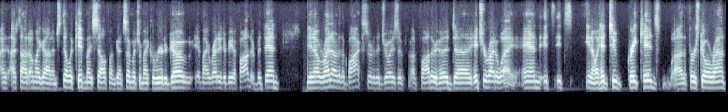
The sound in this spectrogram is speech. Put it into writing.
I, I, thought, oh my God, I'm still a kid myself. I've got so much of my career to go. Am I ready to be a father? But then, you know, right out of the box, sort of the joys of, of fatherhood uh, hit you right away, and it's it's you know, I had two great kids uh, the first go around.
